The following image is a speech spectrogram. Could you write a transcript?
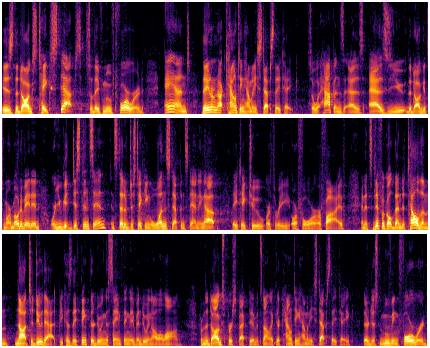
is the dogs take steps, so they've moved forward, and they're not counting how many steps they take. So what happens as, as you, the dog gets more motivated or you get distance in, instead of just taking one step and standing up, they take two or three or four or five. And it's difficult then to tell them not to do that because they think they're doing the same thing they've been doing all along. From the dog's perspective, it's not like they're counting how many steps they take. They're just moving forward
